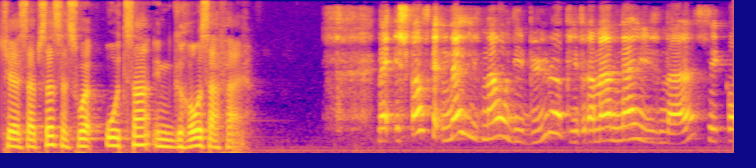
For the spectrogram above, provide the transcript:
que ça soit autant une grosse affaire? Ben, je pense que naïvement au début, puis vraiment naïvement, c'est qu'on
